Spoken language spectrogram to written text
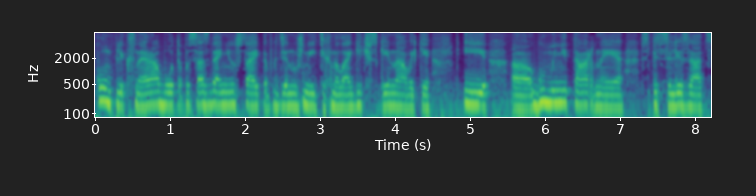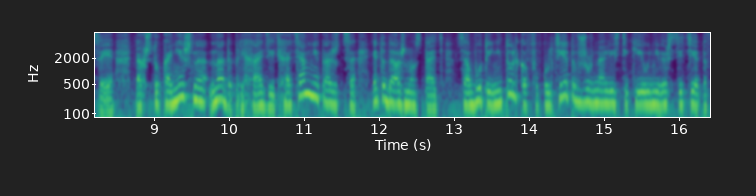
комплексная работа по созданию сайтов, где нужны и технологические навыки, и э, гуманитарные специализации. Так что, конечно, надо приходить. Хотя, мне кажется, это должно стать заботой не только факультетов журналистики и университетов,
